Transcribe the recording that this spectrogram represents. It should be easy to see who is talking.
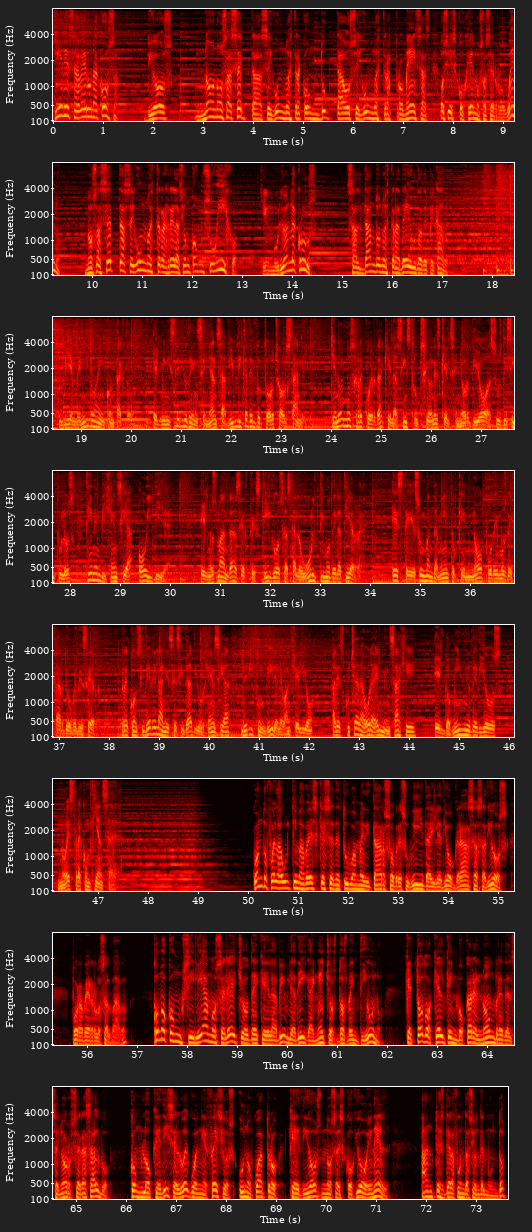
Speaker 1: ¿Quieres saber una cosa? Dios no nos acepta según nuestra conducta o según nuestras promesas o si escogemos hacer lo bueno. Nos acepta según nuestra relación con su Hijo, quien murió en la cruz, saldando nuestra deuda de pecado.
Speaker 2: Bienvenido a En Contacto, el Ministerio de Enseñanza Bíblica del Dr. Charles Stanley quien hoy nos recuerda que las instrucciones que el Señor dio a sus discípulos tienen vigencia hoy día. Él nos manda a ser testigos hasta lo último de la tierra. Este es un mandamiento que no podemos dejar de obedecer. Reconsidere la necesidad y urgencia de difundir el Evangelio al escuchar ahora el mensaje, El dominio de Dios, nuestra confianza.
Speaker 1: ¿Cuándo fue la última vez que se detuvo a meditar sobre su vida y le dio gracias a Dios por haberlo salvado? ¿Cómo conciliamos el hecho de que la Biblia diga en Hechos 2.21 que todo aquel que invocar el nombre del Señor será salvo, con lo que dice luego en Efesios 1.4 que Dios nos escogió en él antes de la fundación del mundo?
